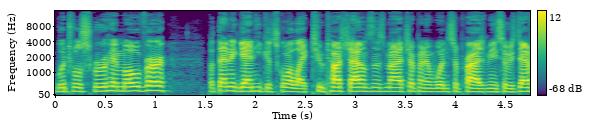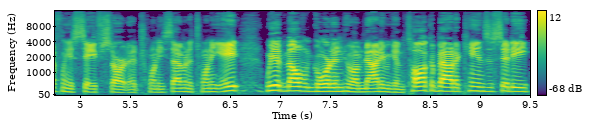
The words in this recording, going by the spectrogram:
which will screw him over. But then again, he could score like two touchdowns in this matchup, and it wouldn't surprise me. So he's definitely a safe start at 27 to 28. We have Melvin Gordon, who I'm not even going to talk about at Kansas City.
